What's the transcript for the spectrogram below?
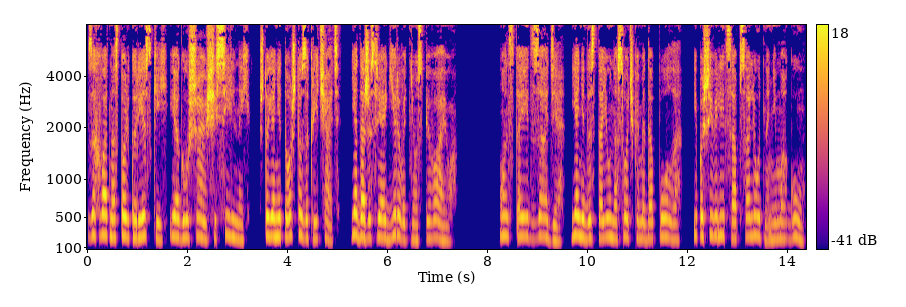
Захват настолько резкий и оглушающе сильный, что я не то что закричать, я даже среагировать не успеваю. Он стоит сзади, я не достаю носочками до пола и пошевелиться абсолютно не могу.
